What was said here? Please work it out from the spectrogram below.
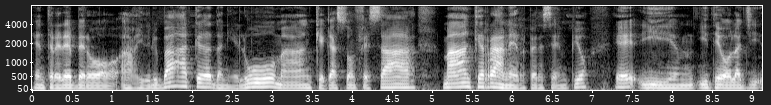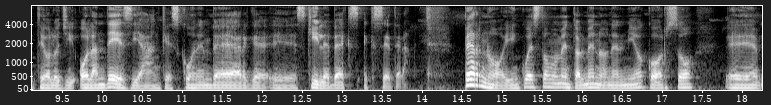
Entrerebbero Henri de Lubac, Danielou, ma anche Gaston Fessard, ma anche Ranner per esempio, e i, ehm, i teologi, teologi, olandesi anche, Skonenberg, eh, Schillebeck, eccetera. Per noi in questo momento, almeno nel mio corso, eh,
